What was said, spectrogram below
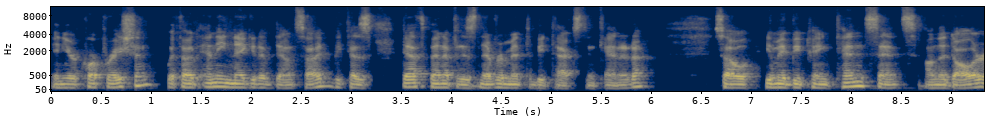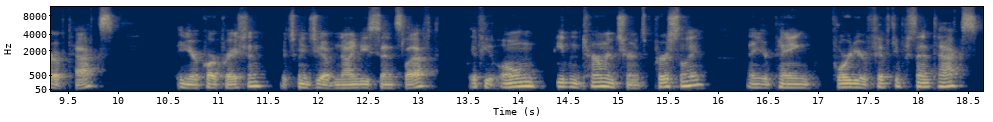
in your corporation without any negative downside because death benefit is never meant to be taxed in Canada. So you may be paying 10 cents on the dollar of tax in your corporation, which means you have 90 cents left. If you own even term insurance personally and you're paying 40 or 50% tax,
